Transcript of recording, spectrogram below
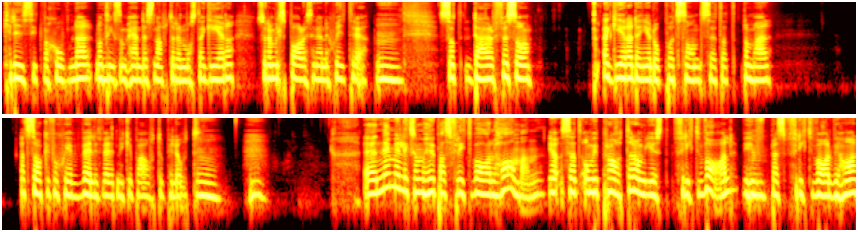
krissituationer, mm. någonting som händer snabbt och den måste agera. Så den vill spara sin energi till det. Mm. Så därför så agerar den ju då på ett sånt sätt att de här att saker får ske väldigt, väldigt mycket på autopilot. Mm. Mm. Nej, men liksom, hur pass fritt val har man? Ja, så att om vi pratar om just fritt val, hur mm. pass fritt val vi har.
